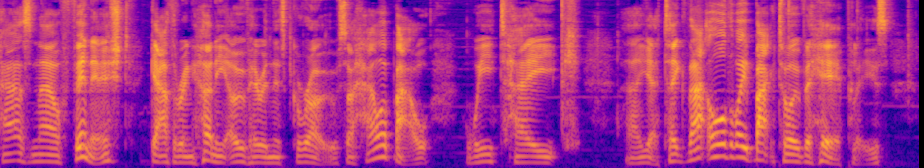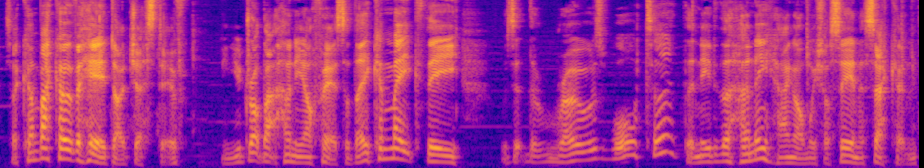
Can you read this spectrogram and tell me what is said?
has now finished gathering honey over here in this grove. So how about we take, uh, yeah, take that all the way back to over here, please. So come back over here, Digestive. And you drop that honey off here so they can make the, was it the rose water that needed the honey? Hang on, we shall see in a second.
